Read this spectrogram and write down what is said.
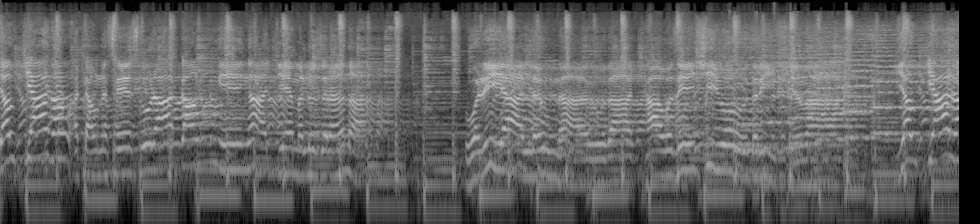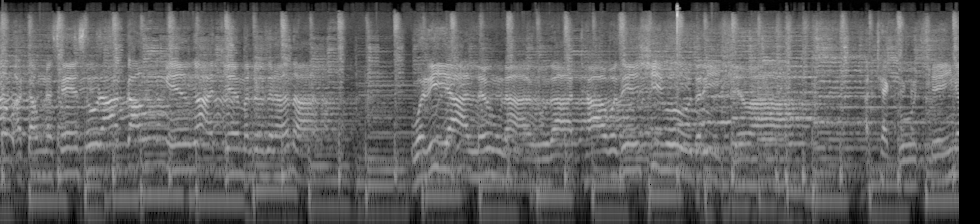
ယောက်ျားကောင်းအတောင်20ဆိုတာကောင်းငင်ငါကျဲမလွတ်စရမ်းသာဝရိယလုံးနာကိုသာထာဝစဉ်ရှိဖို့တရိရှင်ပါယောက်ျားကောင်းအတောင်20ဆိုတာကောင်းငင်ငါကျဲမလွတ်စရမ်းသာဝရိယလုံးနာကိုသာထာဝစဉ်ရှိဖို့တရိရှင်ပါအထက်ကိုချိန်က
